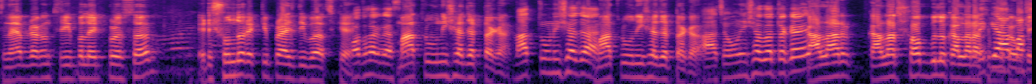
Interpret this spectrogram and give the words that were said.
স্ন্যাপড্রাগন ট্রিপল এইট প্রসেসর এটা সুন্দর একটি প্রাইস দিব আজকে। কত থাকবে মাত্র উনিশ হাজার টাকা। মাত্র উনিশ হাজার? মাত্র উনিশ হাজার টাকা। আচ্ছা উনিশ হাজার টাকায় কালার কালার সবগুলো কালার আছে মোটামুটি।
